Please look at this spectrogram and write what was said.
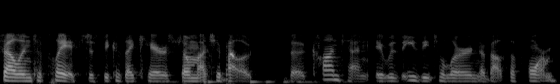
fell into place just because I care so much about the content, it was easy to learn about the form.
